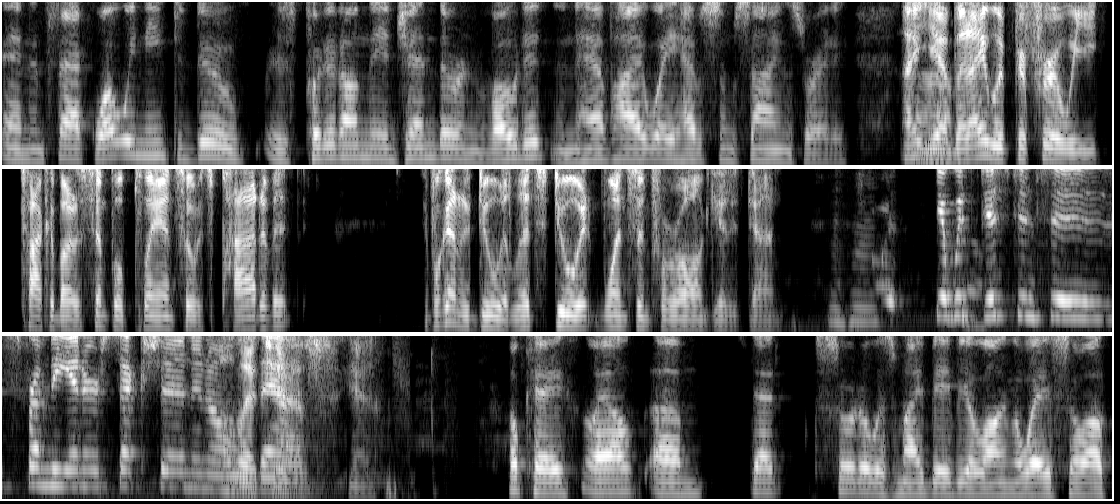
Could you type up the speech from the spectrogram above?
And in fact, what we need to do is put it on the agenda and vote it and have Highway have some signs ready. I, yeah, Um, but I would prefer we talk about a simple plan so it's part of it. If we're going to do it, let's do it once and for all and get it done. Mhm. Yeah, with distances from the intersection and all All of that that. jazz. Yeah. Okay, well, um, that sort of was my baby along the way, so I'll,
